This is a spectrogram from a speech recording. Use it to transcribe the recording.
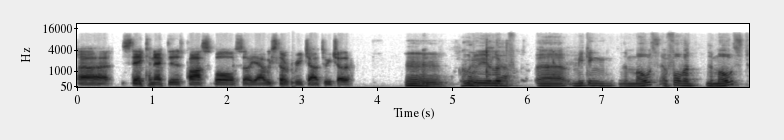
uh, stay connected as possible. So yeah, we still reach out to each other. Mm. Who do you look uh, meeting the most uh, forward the most?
